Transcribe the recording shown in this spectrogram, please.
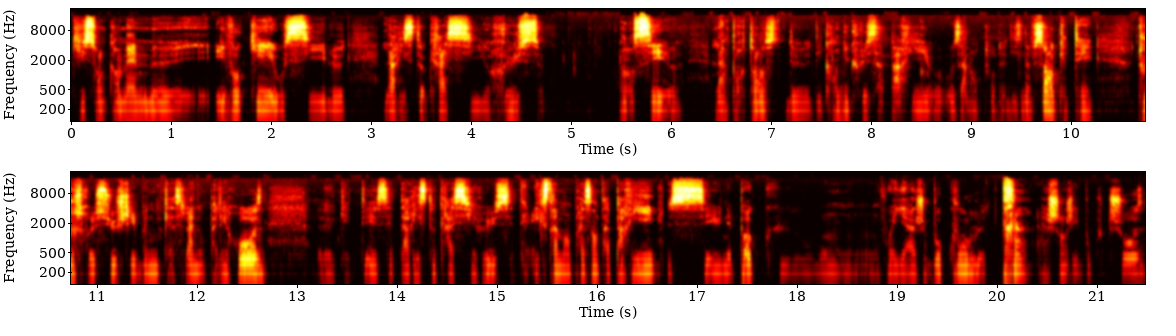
qui sont quand même euh, évoqués aussi l'aristocratie russe. On sait l'importance des grands ducs russes à Paris aux, alentours de 1900, qui étaient tous reçus chez Bonicaslan au Palais Rose, euh, qui était cette aristocratie russe, était extrêmement présente à Paris. C'est une époque où on, voyage beaucoup, le train a changé beaucoup de choses.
